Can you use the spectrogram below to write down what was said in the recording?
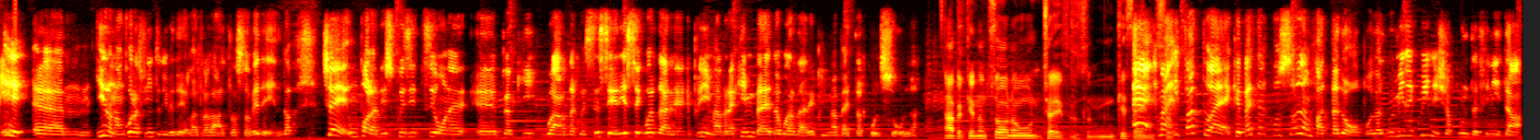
E ehm, io non ho ancora finito di vederla, tra l'altro sto vedendo. C'è un po' la disquisizione eh, per chi guarda queste serie se guardare prima Breaking Bad o guardare prima Better Call Saul. Ah, perché non sono un... cioè, in che Eh, senso? ma il fatto è che Better Call Saul l'hanno fatta dopo, dal 2015 appunto è finita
